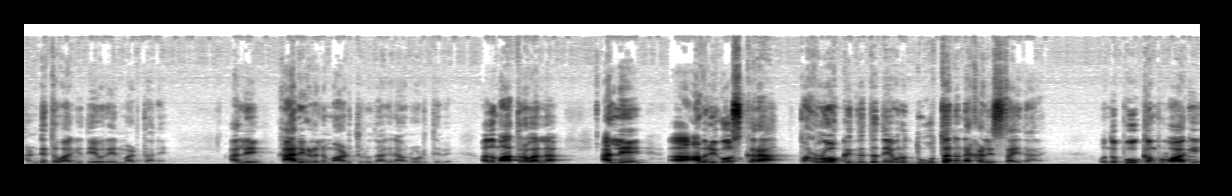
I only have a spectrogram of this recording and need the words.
ಖಂಡಿತವಾಗಿ ದೇವರು ಏನು ಮಾಡ್ತಾನೆ? ಅಲ್ಲಿ ಕಾರ್ಯಗಳನ್ನು ಮಾಡುತ್ತಿರುವುದಾಗಿ ನಾವು ನೋಡ್ತೇವೆ ಅದು ಮಾತ್ರವಲ್ಲ, ಅಲ್ಲಿ ಅವರಿಗೋಸ್ಕರ ಪರಲೋಕದಿಂದ ದೇವರು ದೂತನನ್ನು ಕಳಿಸ್ತಾ ಇದ್ದಾನೆ. ಒಂದು ಭೂಕಂಪವಾಗಿ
